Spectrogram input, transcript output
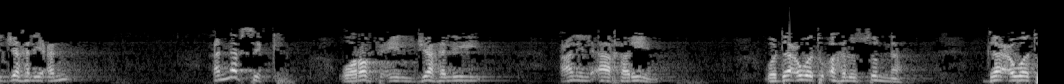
الجهل عن عن نفسك ورفع الجهل عن الآخرين. ودعوة أهل السنة دعوة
